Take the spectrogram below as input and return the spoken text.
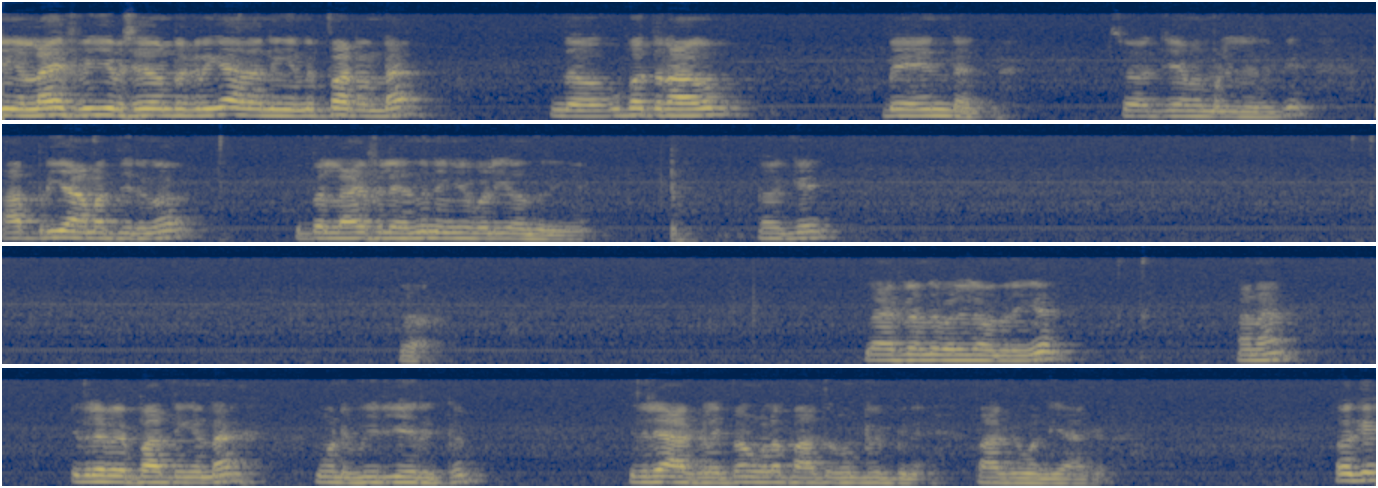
நீங்கள் லைஃப் வீடியோ செய்து கொண்டிருக்கிறீங்க. அதை நீங்கள் நிப்பாட்டண்டா? இந்த உபத்ராவும் பேண்டன் ஸோ ஜெயம மொழியில் இருக்குது அப்படியே அமர்த்திடுங்க இப்போ லைஃப்லேருந்து நீங்கள் வெளியே வந்துடுங்க ஓகே லைஃப்லேருந்து வெளியில் வந்துடுங்க ஆனால் இதில் போய் பார்த்தீங்கன்னா உங்களோட வீடியோ இருக்கும் இதில் ஆக்களை இப்போ உங்களை பார்த்து கொண்டு இருப்பீங்க பார்க்க வேண்டிய ஆக்கள் ஓகே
